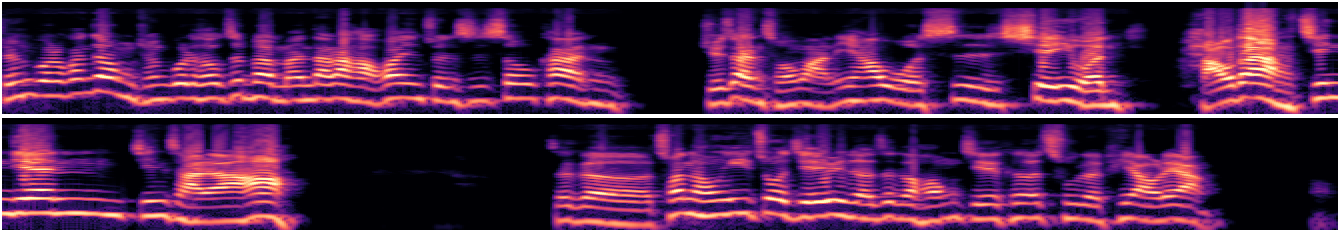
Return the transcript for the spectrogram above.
全国的观众，全国的投资朋友们，大家好，欢迎准时收看《决战筹码》。你好，我是谢一文。好的，今天精彩了哈。这个穿红衣做捷运的这个红杰科出的漂亮哦。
